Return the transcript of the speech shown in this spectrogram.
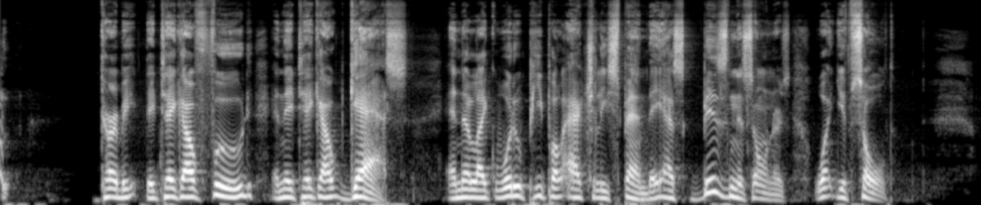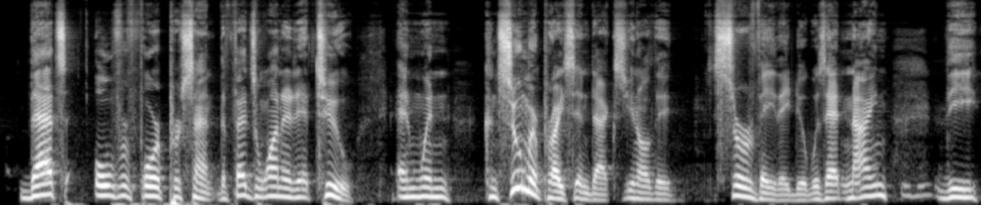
Kirby. They take out food and they take out gas. And they're like, what do people actually spend? They ask business owners what you've sold. That's over 4%. The feds wanted it at 2. And when consumer price index, you know, the survey they do was at 9, mm-hmm. the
